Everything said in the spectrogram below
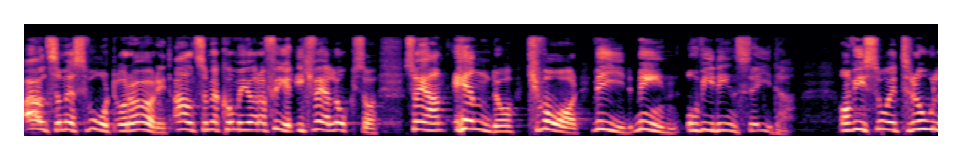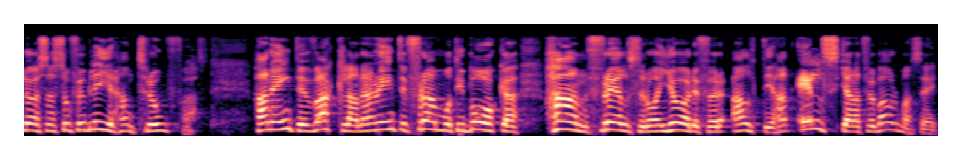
allt som är svårt och rörigt, allt som jag kommer göra fel ikväll också, så är han ändå kvar vid min och vid din sida. Om vi så är trolösa så förblir han trofast. Han är inte vacklande, han är inte fram och tillbaka. Han frälser och han gör det för alltid. Han älskar att förbarma sig.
